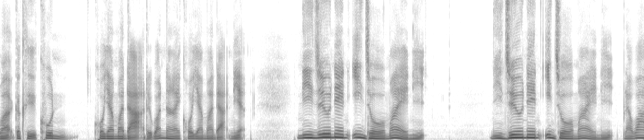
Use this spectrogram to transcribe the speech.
วะก็คือคุณโคยามาดะหรือว่านายโคยามาดะเนี่ย20เนนอิโจไม่20เนนอิโจไม่แปลว่า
